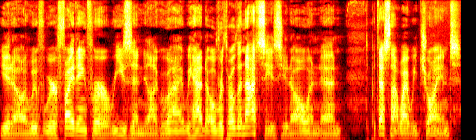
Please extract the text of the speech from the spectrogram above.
you know, and we we were fighting for a reason. You know, like we we had to overthrow the Nazis, you know, and and but that's not why we joined.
